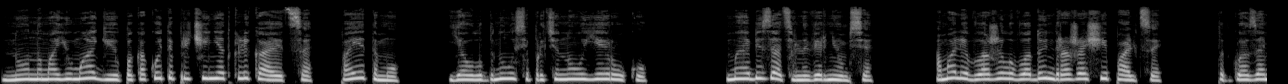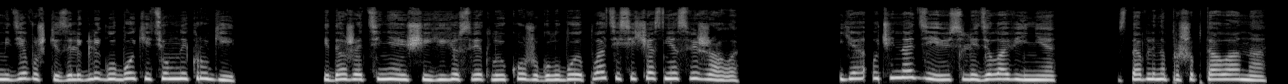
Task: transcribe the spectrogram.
но на мою магию по какой-то причине откликается, поэтому я улыбнулась и протянула ей руку. Мы обязательно вернемся. Амалия вложила в ладонь дрожащие пальцы. Под глазами девушки залегли глубокие темные круги, и даже оттеняющее ее светлую кожу голубое платье сейчас не освежало. «Я очень надеюсь, леди Лавиния», — сдавленно прошептала она.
